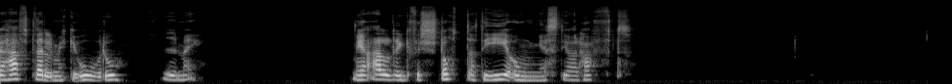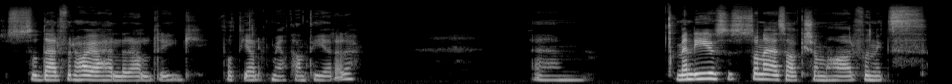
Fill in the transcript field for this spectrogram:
har haft väldigt mycket oro i mig. Men jag har aldrig förstått att det är ångest jag har haft. Så därför har jag heller aldrig fått hjälp med att hantera det. Um, men det är ju sådana här saker som har funnits,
